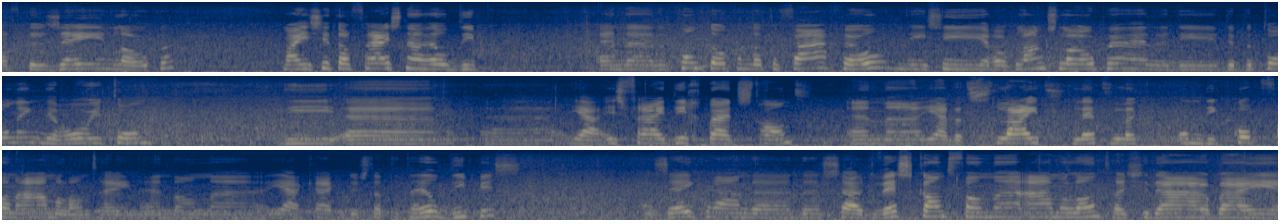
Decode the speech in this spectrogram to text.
of de zee in lopen. Maar je zit al vrij snel heel diep. En dat komt ook omdat de vaargeul, die zie je hier ook langs lopen, hè, die, de betonning, de rode ton, die ja, is vrij dicht bij het strand. En ja, dat slijt letterlijk om die kop van Ameland heen. En dan ja, krijg je dus dat het heel diep is. En zeker aan de, zuidwestkant van uh, Ameland, als je daarbij uh,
